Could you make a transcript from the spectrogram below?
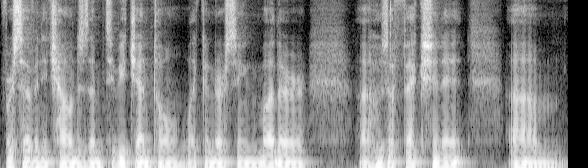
verse seven, he challenges them to be gentle, like a nursing mother uh, who's affectionate. Um,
